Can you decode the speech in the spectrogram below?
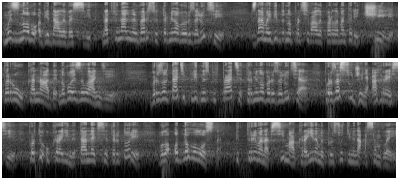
ми знову об'єднали весь світ. Над фінальною версією термінової резолюції з нами віддано працювали парламентарі Чилі, Перу, Канади, Нової Зеландії. В результаті плідної співпраці термінова резолюція про засудження агресії проти України та анексії території була одноголосна, підтримана всіма країнами, присутніми на асамблеї.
